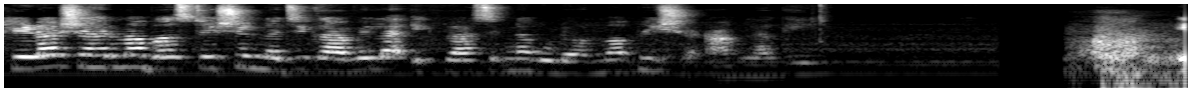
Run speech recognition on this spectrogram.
ખેડા શહેરમાં bus station નજીક આવેલા એક પ્લાસ્ટિકના ગોડાઉનમાં ભીષણ આગ લાગી.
